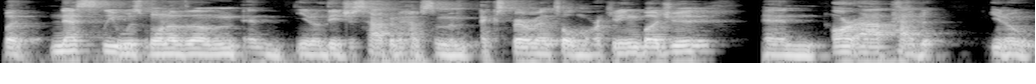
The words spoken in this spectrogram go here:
but Nestle was one of them. And, you know, they just happened to have some experimental marketing budget. And our app had, you know,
